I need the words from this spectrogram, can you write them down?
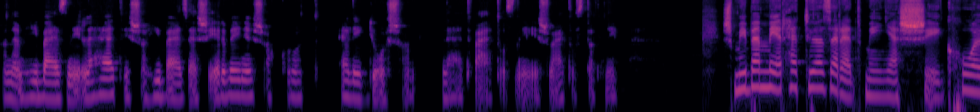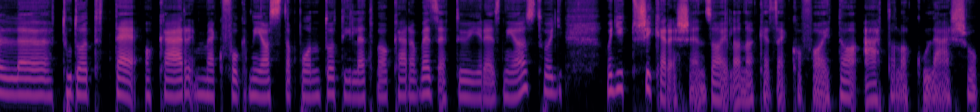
hanem hibázni lehet, és a hibázás érvényes, akkor ott elég gyorsan lehet változni és változtatni. És miben mérhető az eredményesség? Hol uh, tudod te akár megfogni azt a pontot, illetve akár a vezető érezni azt, hogy, hogy itt sikeresen zajlanak ezek a fajta átalakulások?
